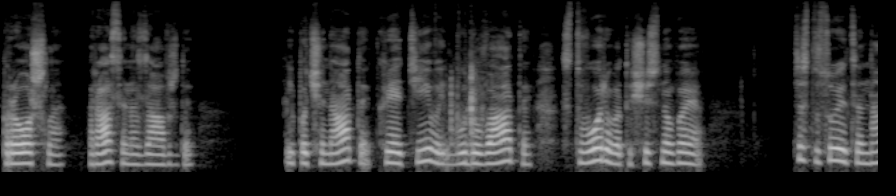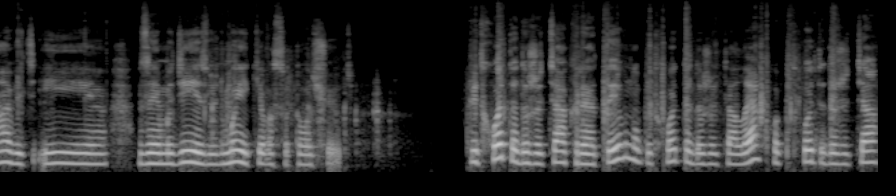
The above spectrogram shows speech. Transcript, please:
прошле раз і назавжди. І починати креативити, будувати, створювати щось нове. Це стосується навіть і взаємодії з людьми, які вас оточують. Підходьте до життя креативно, підходьте до життя легко, підходьте до життя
